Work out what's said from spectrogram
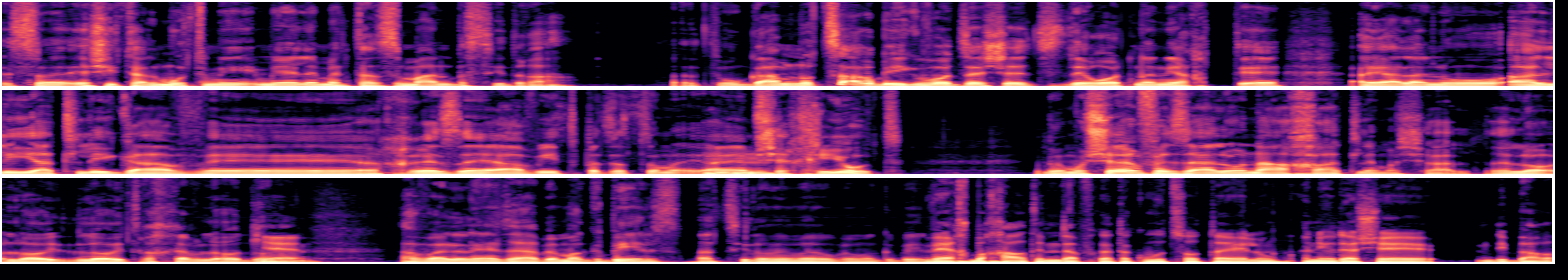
אומרת, יש התעלמות מ- מאלמנט הזמן בסדרה. הוא גם נוצר בעקבות זה ששדרות נניח אה, היה לנו עליית ליגה ואחרי זה אבי התפצץ, זאת אומרת, המשכיות. במושרפה זה על עונה אחת למשל, זה לא, לא, לא התרחב לעוד עונה. כן. אבל זה היה במקביל, הצילומים היו במקביל. ואיך בחרתם דווקא את הקבוצות האלו? אני יודע שדיבר,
